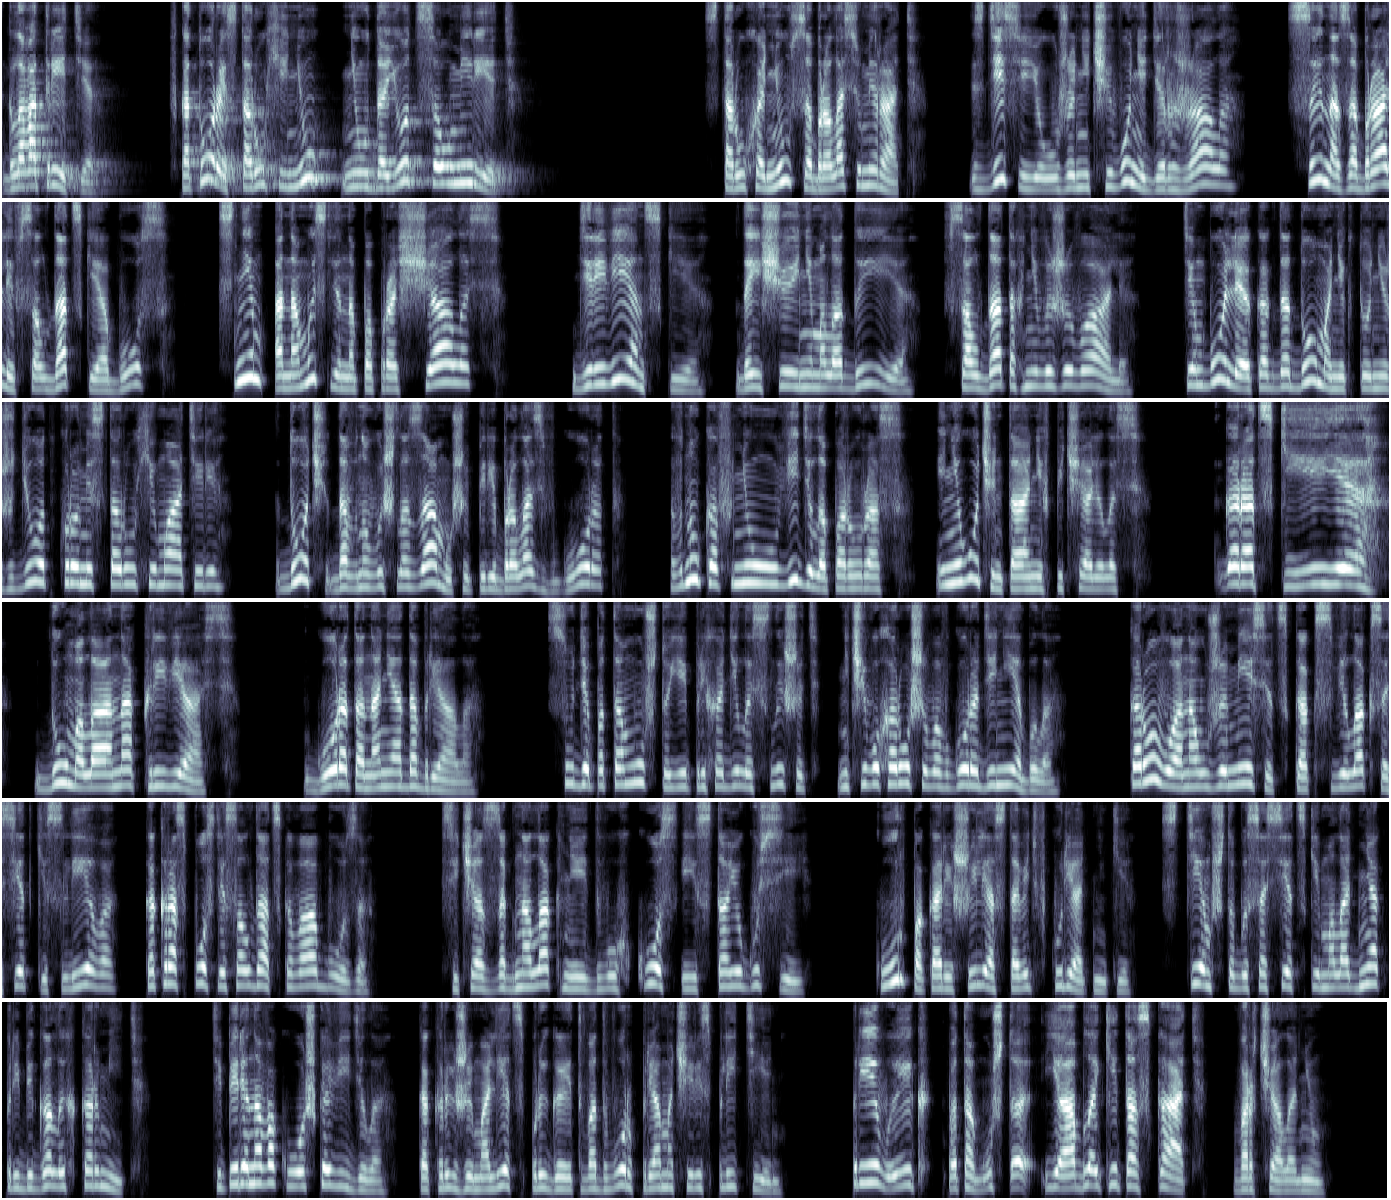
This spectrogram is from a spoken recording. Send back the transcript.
Глава третья, в которой старухе Ню не удается умереть. Старуха Ню собралась умирать. Здесь ее уже ничего не держало. Сына забрали в солдатский обоз. С ним она мысленно попрощалась. Деревенские, да еще и не молодые, в солдатах не выживали. Тем более, когда дома никто не ждет, кроме старухи-матери. Дочь давно вышла замуж и перебралась в город. Внуков не увидела пару раз, и не очень-то о них печалилась. «Городские!» — думала она, кривясь. Город она не одобряла. Судя по тому, что ей приходилось слышать, ничего хорошего в городе не было. Корову она уже месяц как свела к соседке слева, как раз после солдатского обоза. Сейчас загнала к ней двух коз и стаю гусей. Кур пока решили оставить в курятнике, с тем, чтобы соседский молодняк прибегал их кормить. Теперь она в окошко видела, как рыжий малец прыгает во двор прямо через плетень. «Привык, потому что яблоки таскать», — ворчала Ню.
